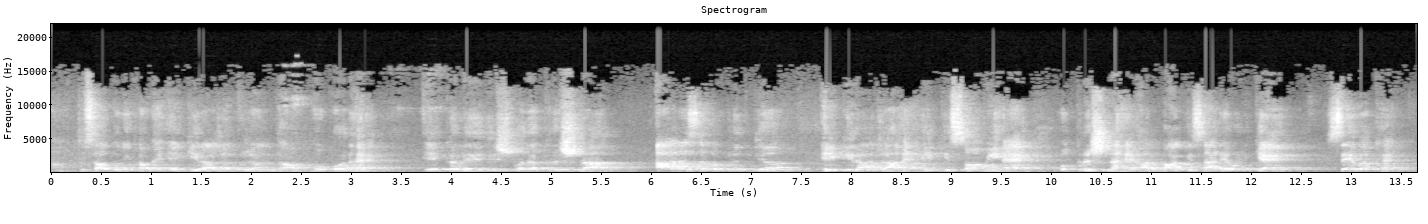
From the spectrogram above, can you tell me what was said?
हाँ तो साधु ने कहा, मैं एक ही राजा को जानता हूँ। वो कौन है? एकले ईश्वर कृष्ण आर सब वृत्य एक ही राजा है, एक ही स्वामी है, वो कृष्ण है और बाकी सारे उनके सेवक हैं।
